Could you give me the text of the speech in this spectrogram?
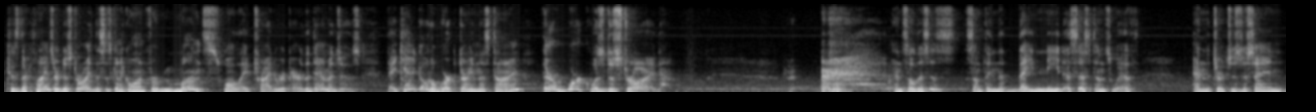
Because their lives are destroyed, this is going to go on for months while they try to repair the damages. They can't go to work during this time. Their work was destroyed. and so this is something that they need assistance with. And the church is just saying,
